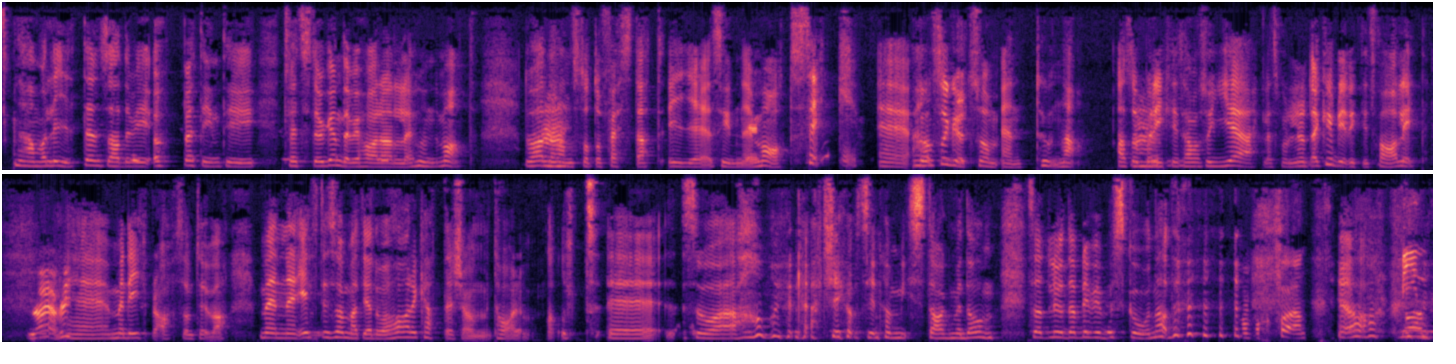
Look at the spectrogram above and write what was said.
när han var liten så hade vi öppet in till tvättstugan där vi har all hundmat. Då hade han stått och festat i eh, sin matsäck. Eh, han såg ut som en tunna. Alltså på riktigt, han var så jäkla svullen. Det kan ju bli riktigt farligt. Ja, jag vet. Eh, men det gick bra som tur var. Men eh, eftersom att jag då har katter som tar allt eh, så har man ju lärt sig av sina misstag med dem. Så att Ludda blev ju beskonad. Vad skönt. ja. Min,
